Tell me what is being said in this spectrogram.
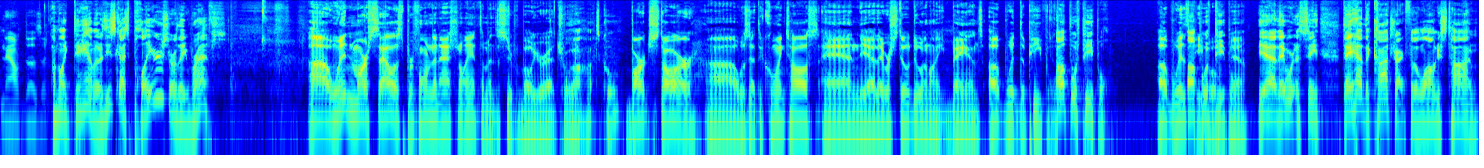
now does it. I'm like, damn, are these guys players or are they refs? Uh, Wynton Marsalis performed the national anthem at the Super Bowl you were at, Troy. Oh, that's cool. Bart Starr uh, was at the coin toss, and yeah, they were still doing like bands. Up with the people. Up with people. Up with Up people. with people. Yeah. Yeah. they were. See, they had the contract for the longest time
